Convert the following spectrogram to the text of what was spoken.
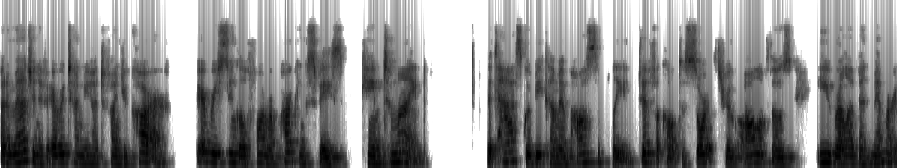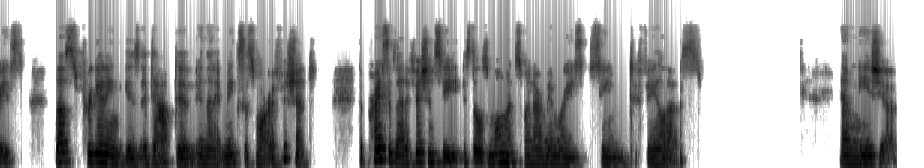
but imagine if every time you had to find your car, every single former parking space came to mind the task would become impossibly difficult to sort through all of those irrelevant memories. Thus, forgetting is adaptive in that it makes us more efficient. The price of that efficiency is those moments when our memories seem to fail us. Amnesia.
